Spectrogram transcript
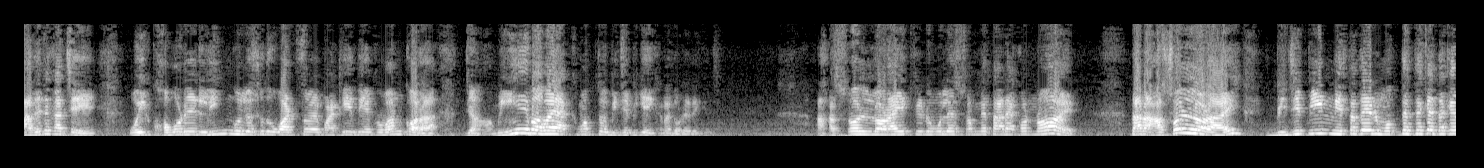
তাদের কাছে ওই খবরের লিঙ্কগুলো শুধু হোয়াটসঅ্যাপে পাঠিয়ে দিয়ে প্রমাণ করা যে আমি বাবা একমাত্র বিজেপিকে এখানে ধরে রেখেছি। আসল লড়াই তৃণমূলের সঙ্গে তার এখন নয়। তার আসল লড়াই বিজেপির নেতাদের মধ্যে থেকে তাকে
